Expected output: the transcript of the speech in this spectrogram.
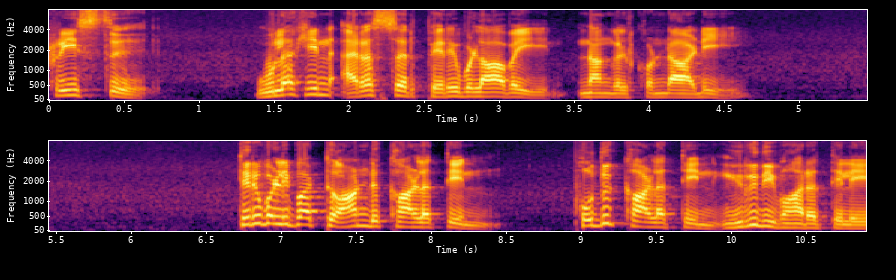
கிறிஸ்து உலகின் அரசர் பெருவிழாவை நாங்கள் கொண்டாடி திருவழிபாட்டு ஆண்டு காலத்தின் பொது காலத்தின் இறுதி வாரத்திலே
